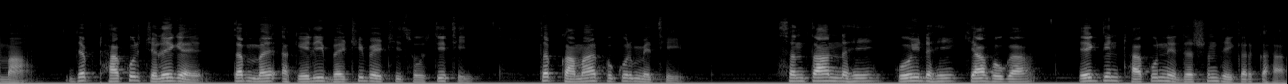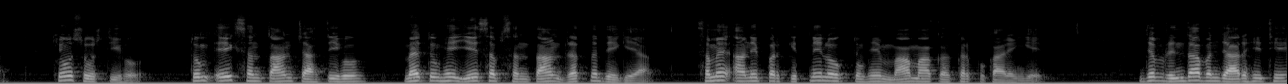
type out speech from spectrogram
माँ, जब ठाकुर चले गए, तब मैं अकेली बैठी बैठी सोचती थी। तब कामारपुकुर में थी। संतान नहीं, कोई नहीं, क्या होगा? एक दिन ठाकुर ने दर्शन देकर कहा, क्यों सोचती हो? तुम एक संतान चाहती हो। मैं तुम्हें ये सब संतान रत्न दे गया। समय आने पर कितने लोग तुम्हें माँ माँ कहकर पुकारेंगे? जब वृंदावन जा रही थी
